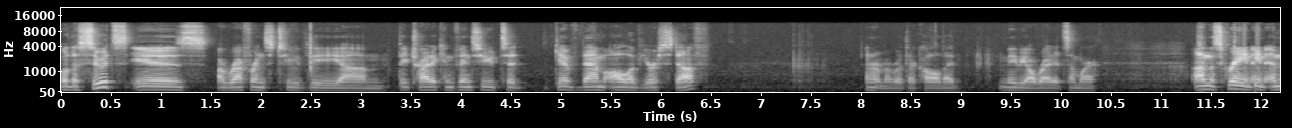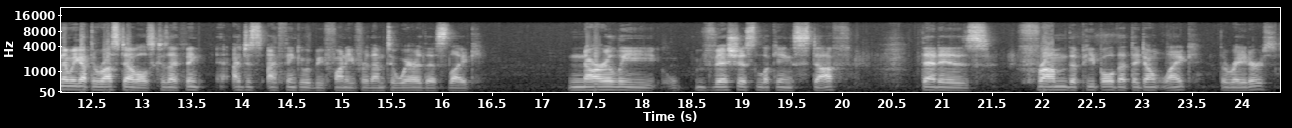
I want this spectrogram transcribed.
well, the suits is a reference to the, um, they try to convince you to give them all of your stuff. I don't remember what they're called. I Maybe I'll write it somewhere on the screen. And then we got the Rust Devils because I think I just I think it would be funny for them to wear this like gnarly, vicious looking stuff that is from the people that they don't like, the Raiders.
